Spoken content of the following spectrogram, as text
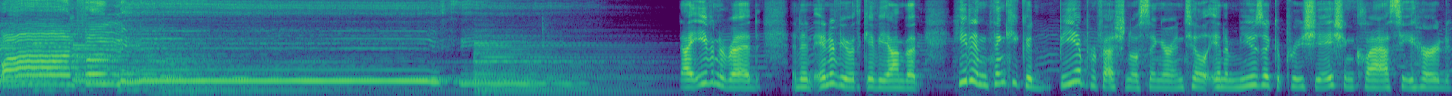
one for me. I even read in an interview with Giveon that he didn't think he could be a professional singer until in a music appreciation class he heard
